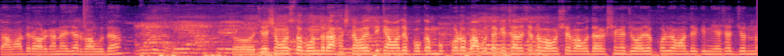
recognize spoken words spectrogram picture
তো আমাদের অর্গানাইজার বাবুদা। তো যে সমস্ত বন্ধুরা হাসনাবাদের দিকে আমাদের প্রোগ্রাম বুক করো বাবুদাকে ছাড়ার জন্য অবশ্যই বাবুদার সঙ্গে যোগাযোগ করবে আমাদেরকে নিয়ে আসার জন্য।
